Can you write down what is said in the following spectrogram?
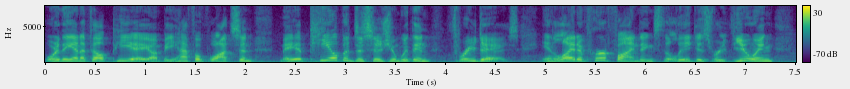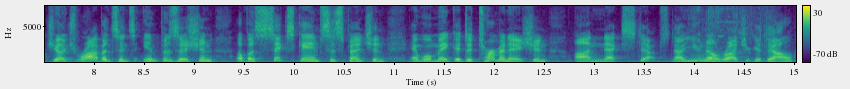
or the NFLPA, on behalf of Watson, may appeal the decision within three days. In light of her findings, the league is reviewing Judge Robinson's imposition of a six game suspension and will make a determination on next steps. Now, you know Roger Goodell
